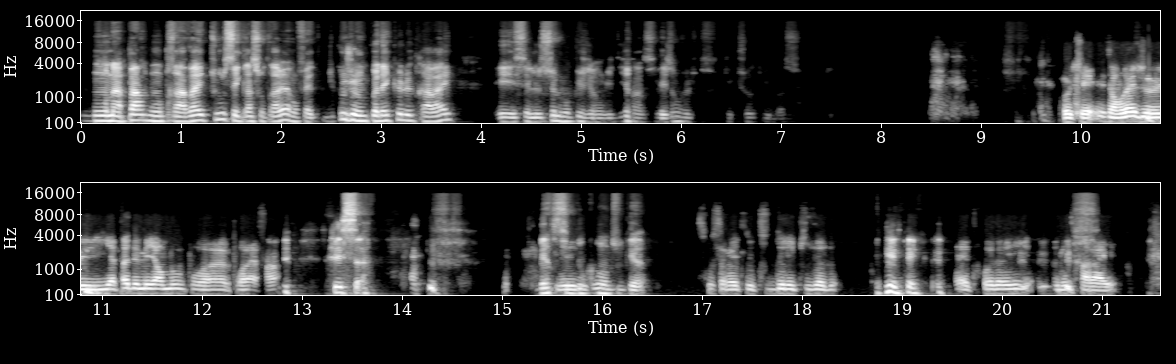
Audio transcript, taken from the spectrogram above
mon appart, mon travail, tout, c'est grâce au travail, en fait. Du coup, je ne connais que le travail, et c'est le seul mot que j'ai envie de dire. Hein. Si les gens veulent quelque chose, ils bossent. Ok, en vrai, il n'y a pas de meilleur mot pour, euh, pour la fin. c'est ça. Merci beaucoup, en tout cas. Ça va être le titre de l'épisode. être Rodrigue, le travail.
